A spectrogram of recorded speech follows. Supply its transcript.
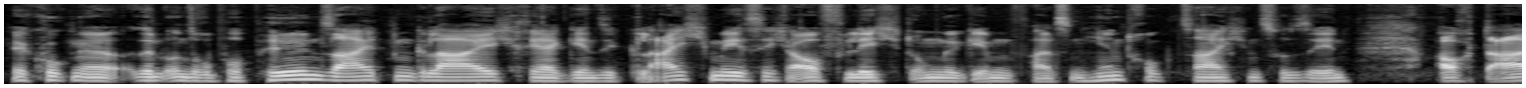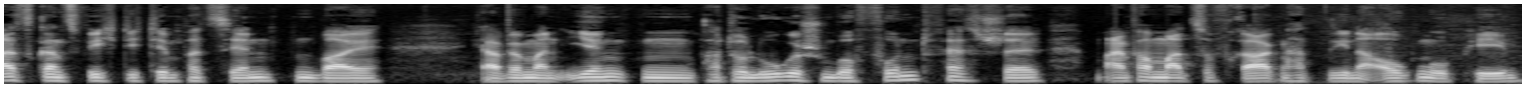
Wir gucken, äh, sind unsere Pupillenseiten gleich, reagieren sie gleichmäßig auf Licht, um gegebenenfalls ein Hirndruckzeichen zu sehen. Auch da ist ganz wichtig, den Patienten bei, ja, wenn man irgendeinen pathologischen Befund feststellt, einfach mal zu fragen, hatten sie eine Augen-OP?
